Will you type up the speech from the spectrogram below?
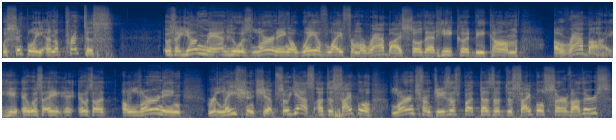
was simply an apprentice. It was a young man who was learning a way of life from a rabbi so that he could become a rabbi. He, it was, a, it was a, a learning relationship. So, yes, a disciple learns from Jesus, but does a disciple serve others?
